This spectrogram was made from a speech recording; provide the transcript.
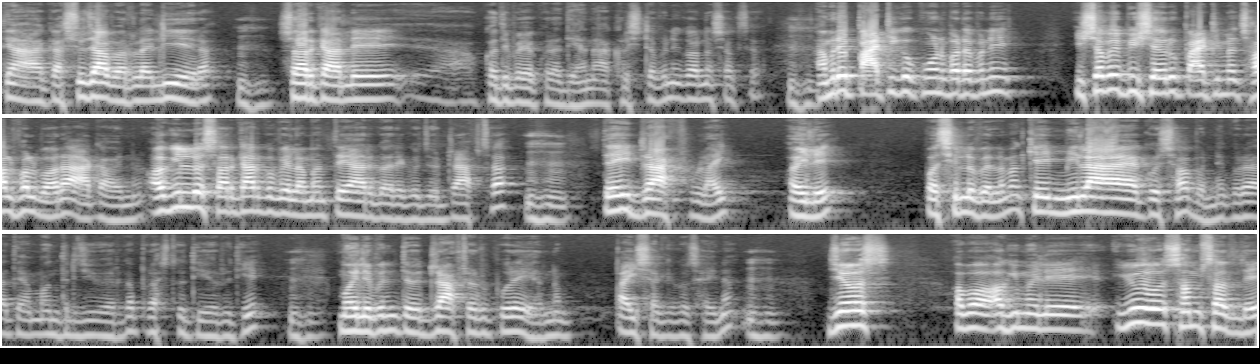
त्यहाँ आएका सुझावहरूलाई लिएर सरकारले कतिपय कुरा ध्यान आकृष्ट पनि गर्न सक्छ। हाम्रै पार्टीको कोणबाट पनि यी सबै विषयहरू पार्टीमा छलफल भएर आएका होइनन्। अघिल्लो सरकारको बेलामा तयार गरेको जो ड्राफ्ट छ त्यही ड्राफ्टलाई अहिले पछिल्लो बेलामा केही मिलाएको छ भन्ने कुरा त्यहाँ मन्त्रीज्यूहरूका प्रस्तुतिहरू थिए। मैले पनि त्यो ड्राफ्टहरू पुरै हेर्न पाइसकेको छैन। जे होस् अब अघि मैले यो संसदले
